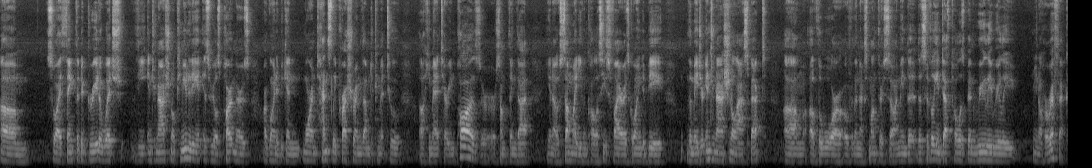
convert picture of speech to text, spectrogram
Um, so I think the degree to which the international community and Israel's partners are going to begin more intensely pressuring them to commit to a humanitarian pause or, or something that you know some might even call a ceasefire is going to be the major international aspect um, of the war over the next month or so. I mean, the, the civilian death toll has been really, really you know horrific.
